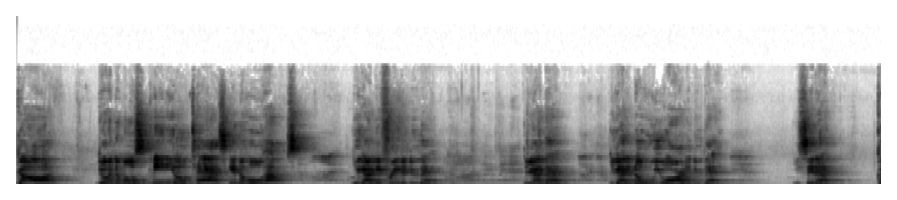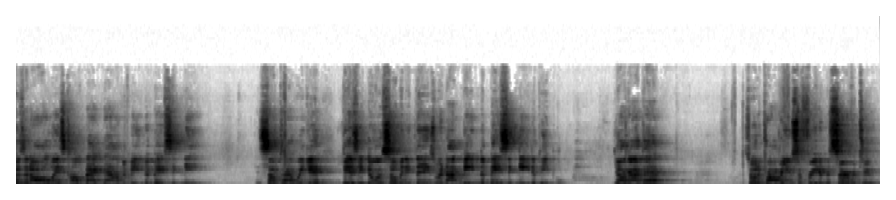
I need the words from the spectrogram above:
God doing the most menial task in the whole house. You got to be free to do that. You got that? You got to know who you are to do that. You see that? Because it always comes back down to meeting the basic need. And sometimes we get busy doing so many things, we're not meeting the basic need of people. Y'all got that? So the proper use of freedom is servitude.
